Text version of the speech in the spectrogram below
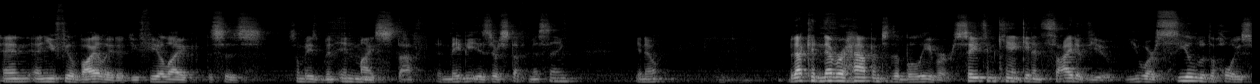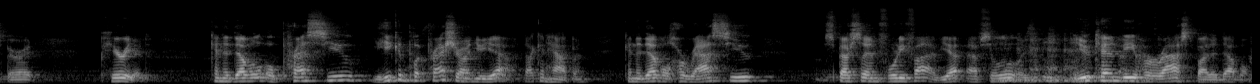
and, and you feel violated. You feel like this is, somebody's been in my stuff. And maybe is there stuff missing? You know? But that can never happen to the believer. Satan can't get inside of you. You are sealed with the Holy Spirit, period. Can the devil oppress you? He can put pressure on you, yeah, that can happen. Can the devil harass you, especially on 45? Yeah, absolutely. you can be harassed by the devil.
